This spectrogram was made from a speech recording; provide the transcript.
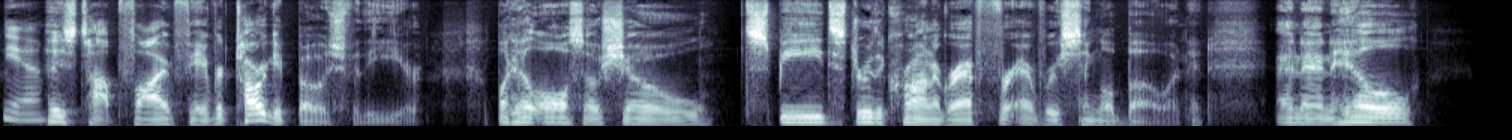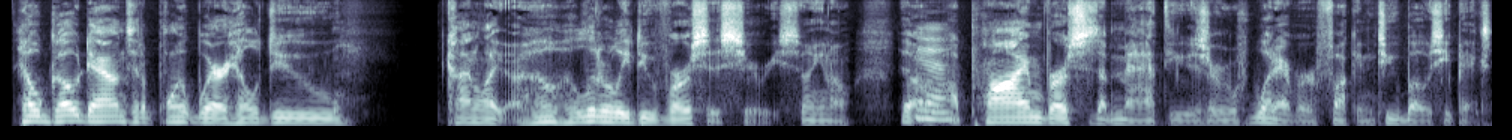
Yeah. his top five favorite target bows for the year. But he'll also show speeds through the chronograph for every single bow, and and then he'll he'll go down to the point where he'll do kind of like he'll, he'll literally do versus series. So you know, a- a prime versus a Mathews or whatever fucking two bows he picks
